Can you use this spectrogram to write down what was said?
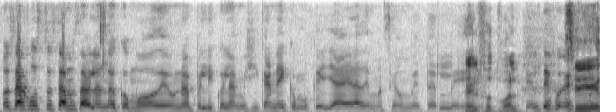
O sea, justo estamos hablando como de una película mexicana y como que ya era demasiado meterle El fútbol. el tema del Sí, fútbol.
